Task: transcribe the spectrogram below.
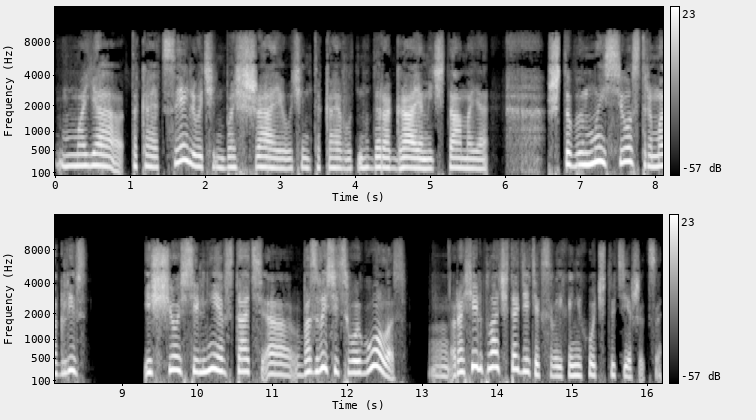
моя такая цель очень большая, очень такая вот, ну, дорогая мечта моя, чтобы мы, сестры, могли еще сильнее встать, а, возвысить свой голос – Рахиль плачет о детях своих и не хочет утешиться.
